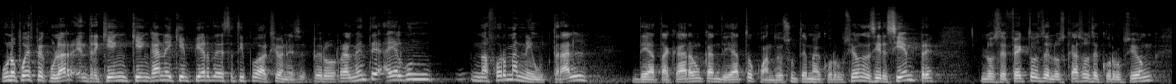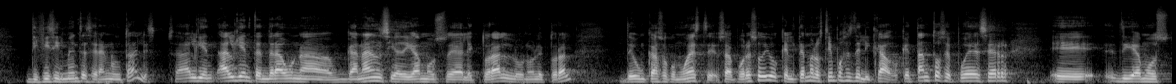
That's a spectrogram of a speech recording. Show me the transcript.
uno puede especular entre quién, quién gana y quién pierde este tipo de acciones, pero realmente hay alguna forma neutral de atacar a un candidato cuando es un tema de corrupción. Es decir, siempre los efectos de los casos de corrupción difícilmente serán neutrales. O sea, alguien, alguien tendrá una ganancia, digamos, sea electoral o no electoral, de un caso como este. O sea, por eso digo que el tema de los tiempos es delicado. ¿Qué tanto se puede ser, eh, digamos,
